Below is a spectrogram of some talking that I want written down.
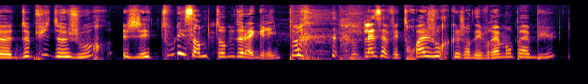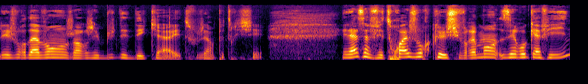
euh, depuis deux jours, j'ai tous les symptômes de la grippe. Donc là, ça fait trois jours que j'en ai vraiment pas bu. Les jours d'avant, genre j'ai bu des décas et tout, j'ai un peu triché. Et là, ça fait trois jours que je suis vraiment zéro caféine.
